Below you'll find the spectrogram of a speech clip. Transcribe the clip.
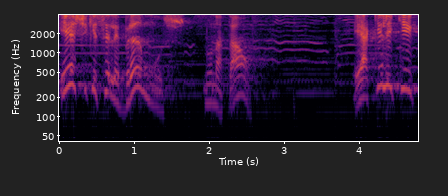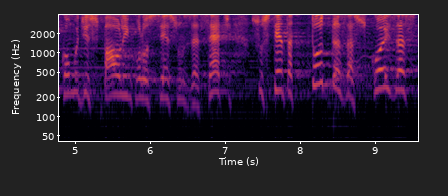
Este que celebramos no Natal É aquele que, como diz Paulo em Colossenses 1,17, sustenta todas as coisas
